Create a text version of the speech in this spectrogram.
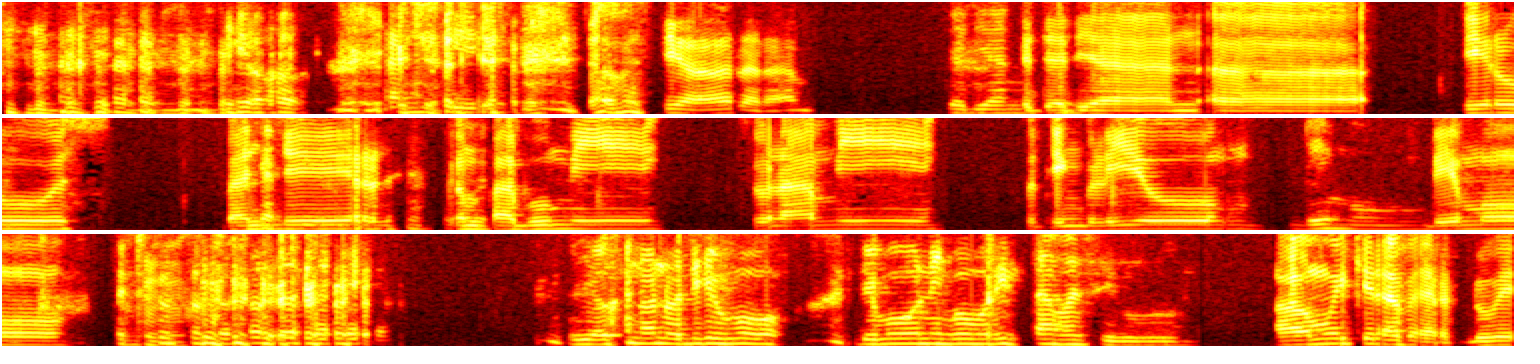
Iya. kejadian mesti horor Am. Kejadian kejadian eh, virus, banjir, gempa bumi, tsunami, puting beliung, demo. demo. Iya kan ono demo. Demo ning pemerintah masih. Kamu kira Fer, dua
